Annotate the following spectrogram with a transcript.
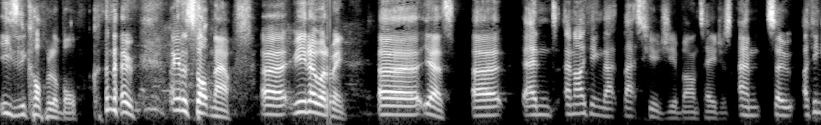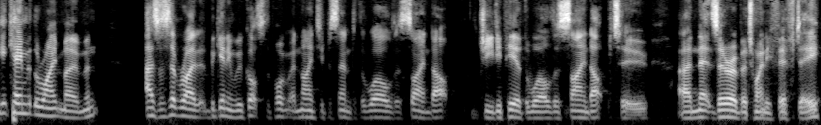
easily copyable. no, I'm going to stop now. Uh, you know what I mean. Uh, yes, uh, and and I think that that's hugely advantageous. And so I think it came at the right moment. As I said right at the beginning, we've got to the point where 90% of the world has signed up. GDP of the world has signed up to uh, net zero by 2050.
